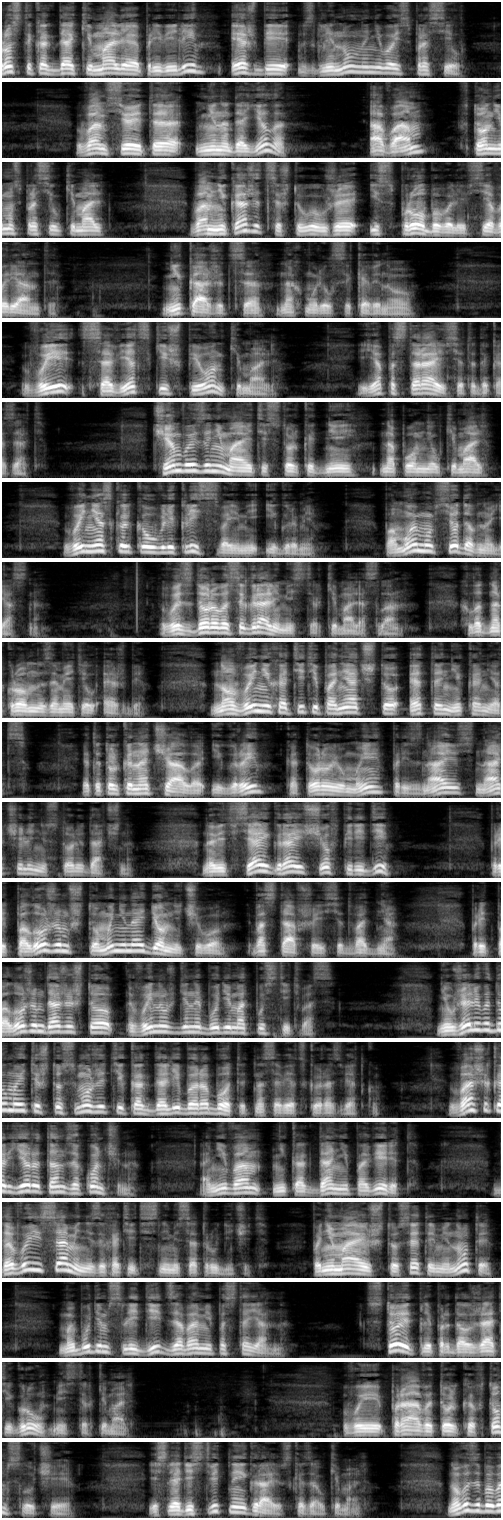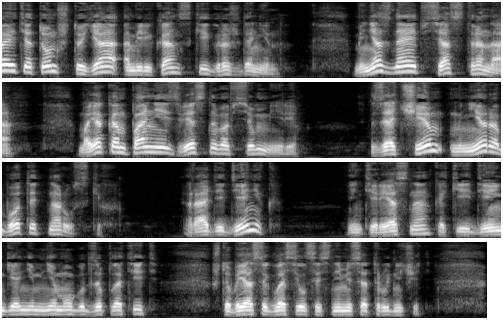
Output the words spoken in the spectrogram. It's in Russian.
Просто когда Кемалия привели, Эшби взглянул на него и спросил. «Вам все это не надоело? А вам?» — в тон ему спросил Кемаль. «Вам не кажется, что вы уже испробовали все варианты?» «Не кажется», — нахмурился Кавиноу. «Вы советский шпион, Кемаль. Я постараюсь это доказать». «Чем вы занимаетесь столько дней?» — напомнил Кемаль. Вы несколько увлеклись своими играми. По-моему, все давно ясно. Вы здорово сыграли, мистер Кемаль Аслан, хладнокровно заметил Эшби. Но вы не хотите понять, что это не конец. Это только начало игры, которую мы, признаюсь, начали не столь удачно. Но ведь вся игра еще впереди. Предположим, что мы не найдем ничего в оставшиеся два дня. Предположим даже, что вынуждены будем отпустить вас. Неужели вы думаете, что сможете когда-либо работать на советскую разведку? Ваша карьера там закончена. Они вам никогда не поверят. Да вы и сами не захотите с ними сотрудничать, понимая, что с этой минуты мы будем следить за вами постоянно. Стоит ли продолжать игру, мистер Кемаль? Вы правы только в том случае, если я действительно играю, сказал Кемаль. Но вы забываете о том, что я американский гражданин. Меня знает вся страна. Моя компания известна во всем мире. Зачем мне работать на русских? Ради денег? Интересно, какие деньги они мне могут заплатить, чтобы я согласился с ними сотрудничать.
